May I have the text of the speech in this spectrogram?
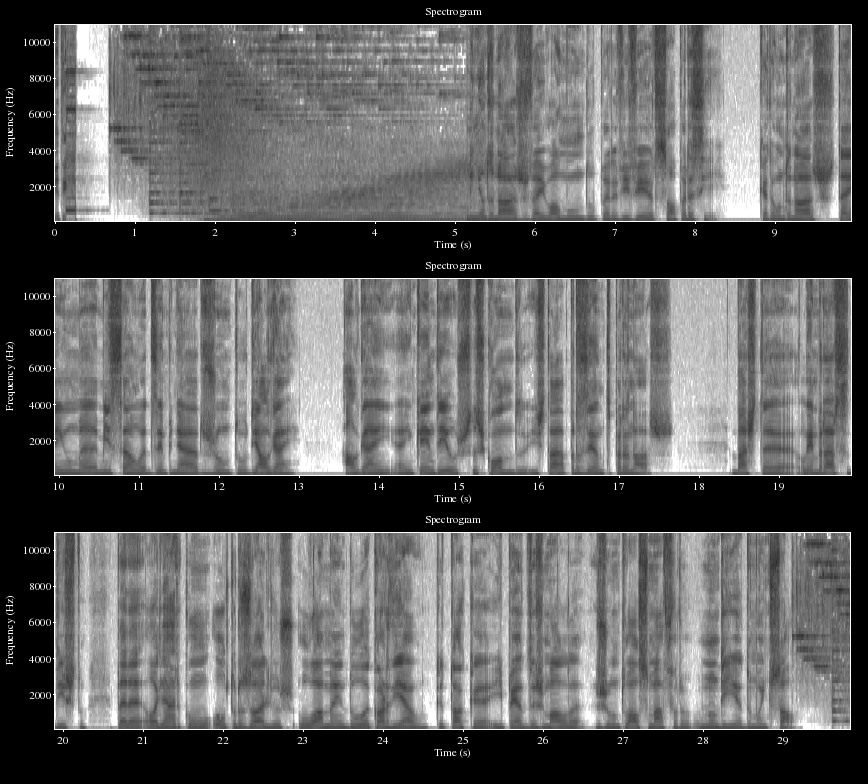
pt Nenhum de nós veio ao mundo para viver só para si. Cada um de nós tem uma missão a desempenhar junto de alguém. Alguém em quem Deus se esconde e está presente para nós. Basta lembrar-se disto para olhar com outros olhos o homem do acordeão que toca e pede esmola junto ao semáforo num dia de muito sol.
